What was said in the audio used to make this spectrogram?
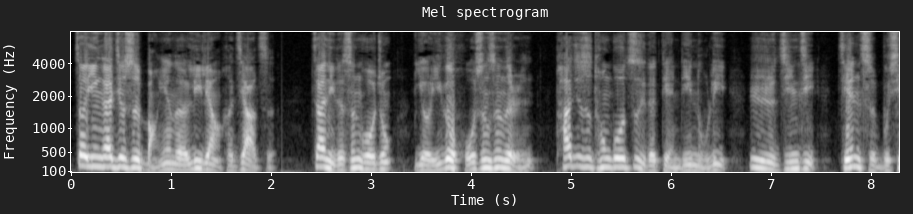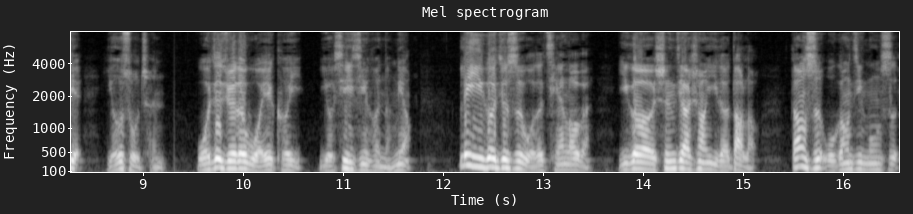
这应该就是榜样的力量和价值。在你的生活中有一个活生生的人，他就是通过自己的点滴努力，日日精进，坚持不懈，有所成。我就觉得我也可以有信心和能量。另一个就是我的前老板，一个身价上亿的大佬。当时我刚进公司，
